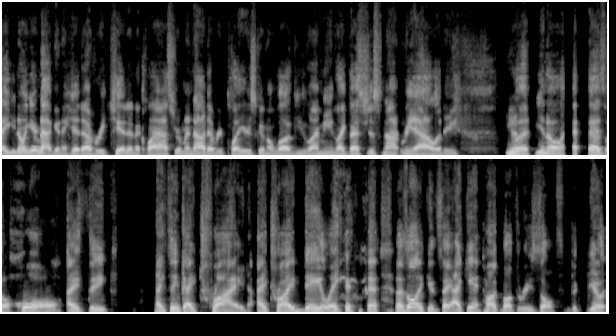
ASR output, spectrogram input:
I, you know, you're not going to hit every kid in a classroom and not every player is going to love you. I mean, like that's just not reality. Yeah. But, you know, as a whole, I think I think I tried. I tried daily. That's all I can say. I can't talk about the results. The, you know,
